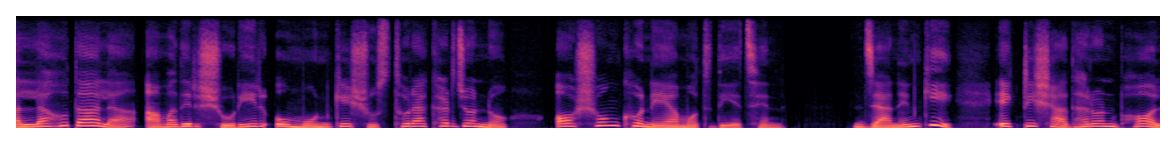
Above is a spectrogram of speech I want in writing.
আল্লাহ তাআলা আমাদের শরীর ও মনকে সুস্থ রাখার জন্য অসংখ্য নেয়ামত দিয়েছেন। জানেন কি, একটি সাধারণ ফল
